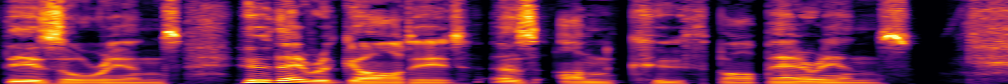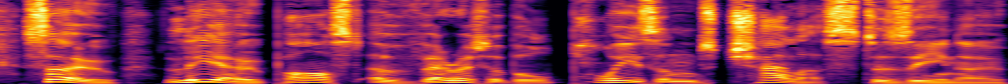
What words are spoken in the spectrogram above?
the Isaurians, who they regarded as uncouth barbarians. So, Leo passed a veritable poisoned chalice to Zeno,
